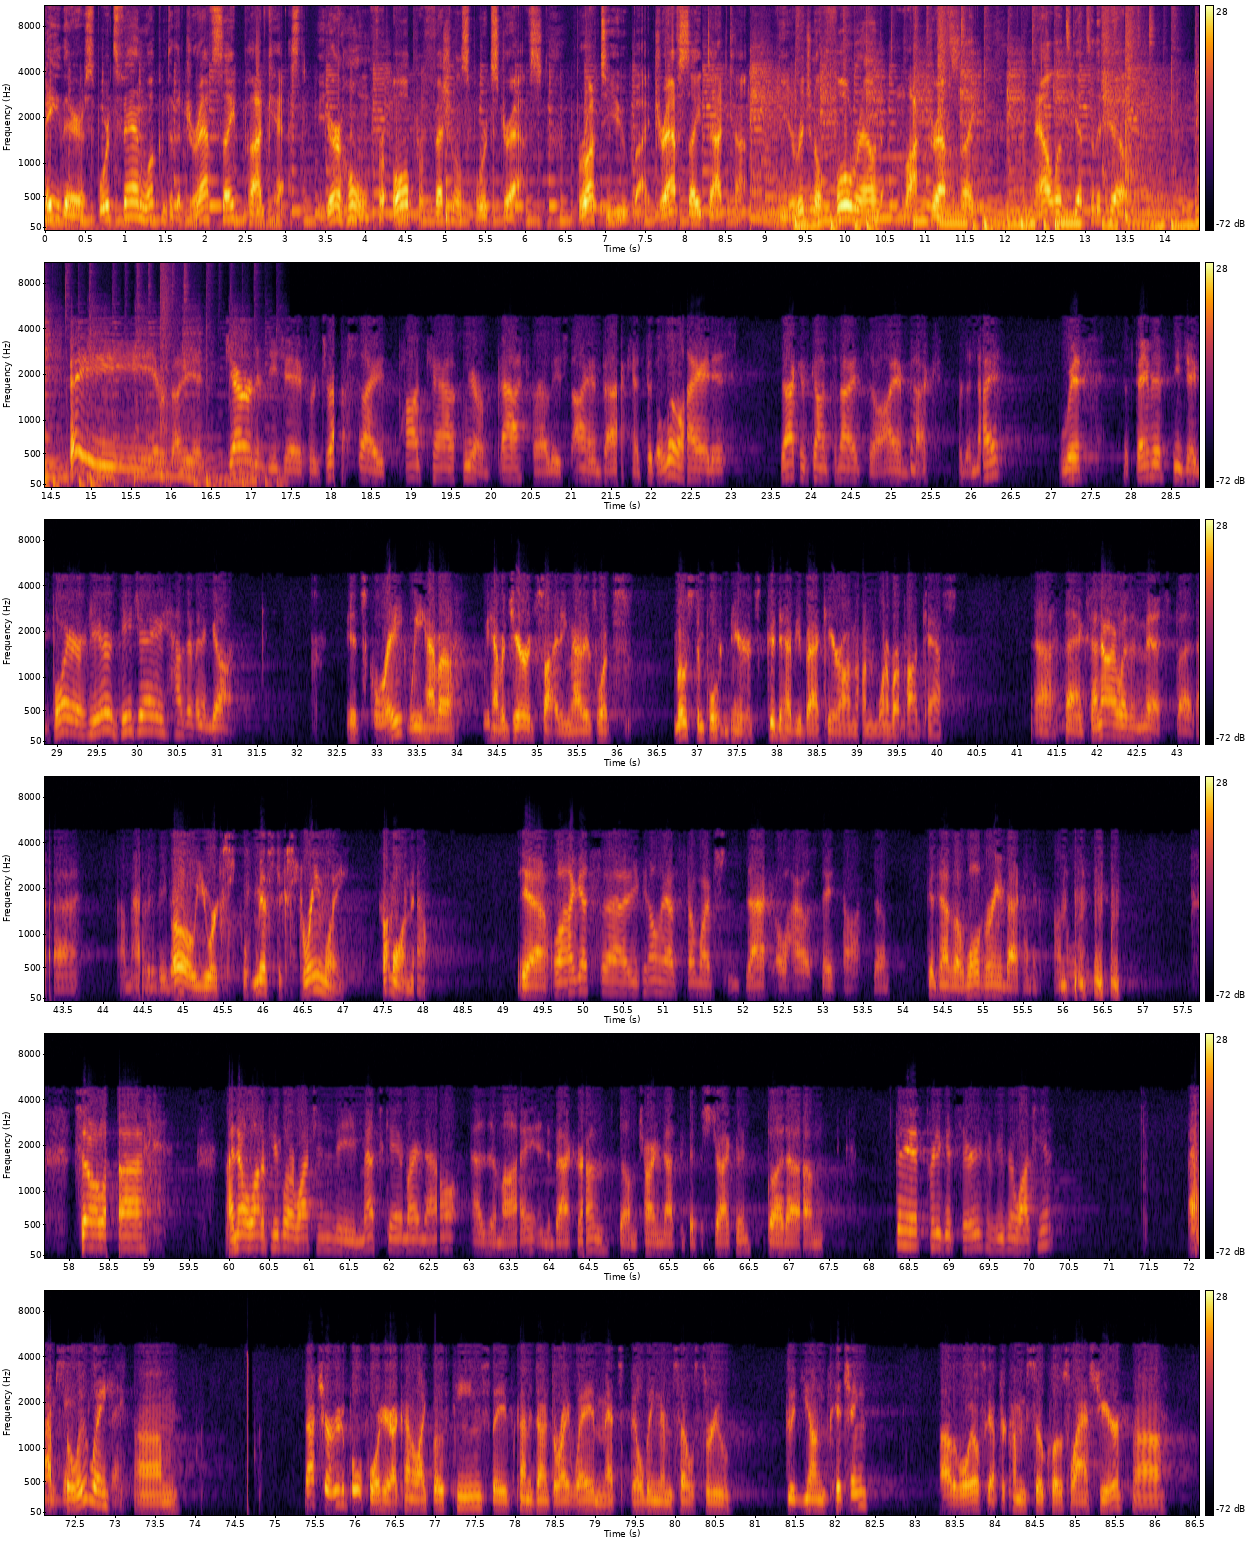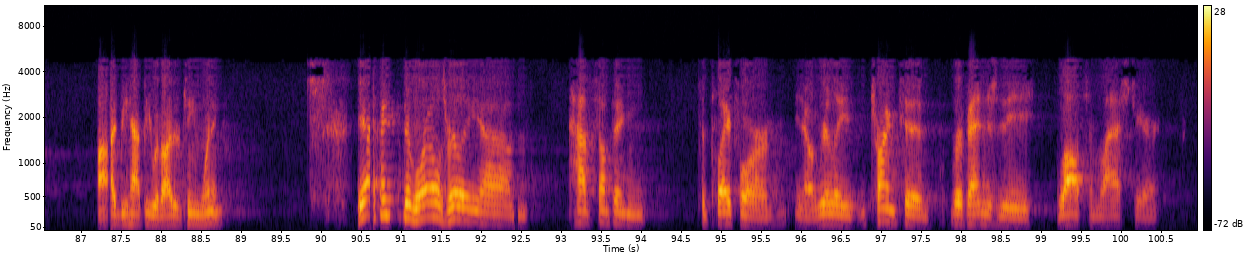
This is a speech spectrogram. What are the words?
Hey there, sports fan. Welcome to the Draft Site Podcast, your home for all professional sports drafts. Brought to you by DraftSite.com, the original full round mock draft site. Now let's get to the show. Hey, everybody. It's Jared and DJ for Draft Site Podcast. We are back, or at least I am back. I took a little hiatus. Zach is gone tonight, so I am back for the night with the famous DJ Boyer here. DJ, how's everything going? It's great. We have a we have a Jared sighting. That is what's most important here. It's good to have you back here on on one of our podcasts. Uh, thanks. I know I wasn't missed, but uh, I'm happy to be back. Oh, you were ex- missed extremely. Come on now. Yeah. Well, I guess uh, you can only have so much Zach Ohio State talk. So good to have a Wolverine back on the on the line. So uh, I know a lot of people are watching the Mets game right now, as am I in the background. So I'm trying not to get distracted. But um, it's been a pretty good series. Have you been watching it? Absolutely. Um, not sure who to pull for here. I kind of like both teams. They've kind of done it the right way. Mets building themselves through good young pitching. Uh, the Royals, after coming so close last year, uh, I'd be happy with either team winning. Yeah, I think the Royals really um, have something to play for. You know, really trying to revenge the loss from last year.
